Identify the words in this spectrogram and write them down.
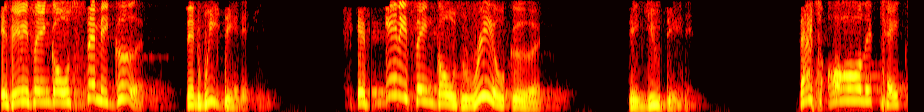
If anything goes semi-good, then we did it. If anything goes real good, then you did it. That's all it takes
